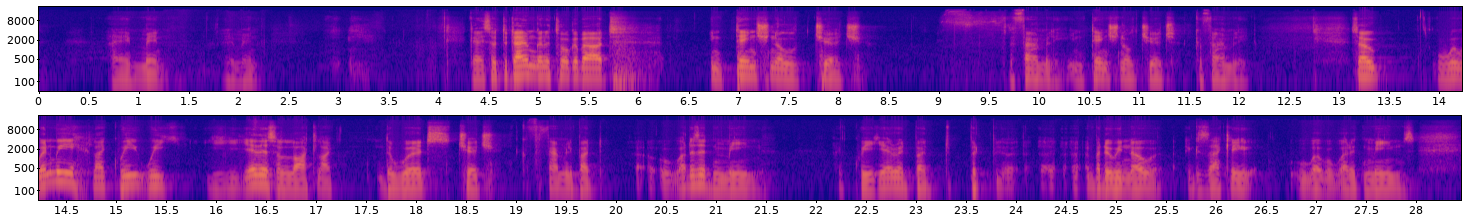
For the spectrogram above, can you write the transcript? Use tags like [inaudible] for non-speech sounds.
Amen. Amen. Okay, so today I'm going to talk about intentional church, the family, intentional church family. So when we like we we hear this a lot, like the words church family, but uh, what does it mean? Like we hear it, but but uh, uh, but do we know exactly what, what it means.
